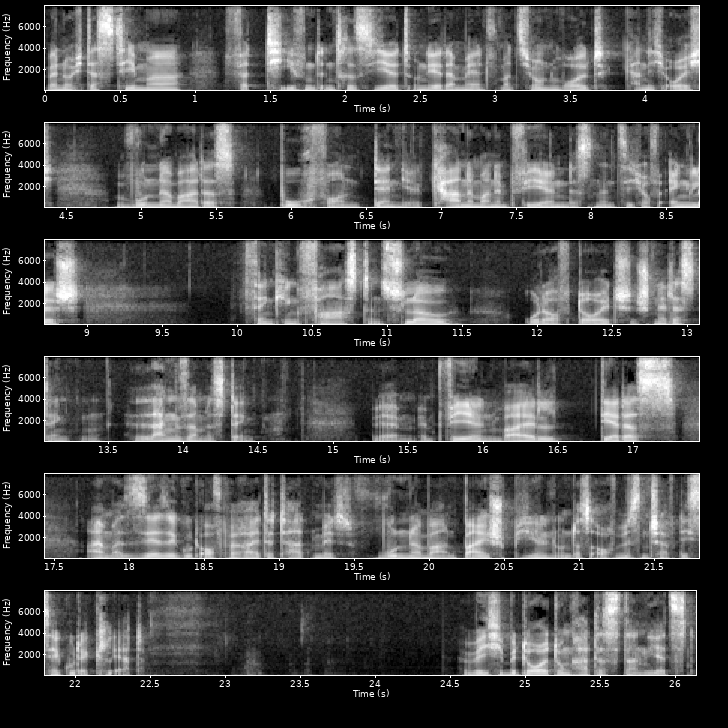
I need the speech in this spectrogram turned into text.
Wenn euch das Thema vertiefend interessiert und ihr da mehr Informationen wollt, kann ich euch wunderbar das Buch von Daniel Kahnemann empfehlen. Das nennt sich auf Englisch Thinking Fast and Slow oder auf Deutsch Schnelles Denken, Langsames Denken. Ähm, empfehlen, weil der das einmal sehr, sehr gut aufbereitet hat mit wunderbaren Beispielen und das auch wissenschaftlich sehr gut erklärt. Welche Bedeutung hat es dann jetzt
